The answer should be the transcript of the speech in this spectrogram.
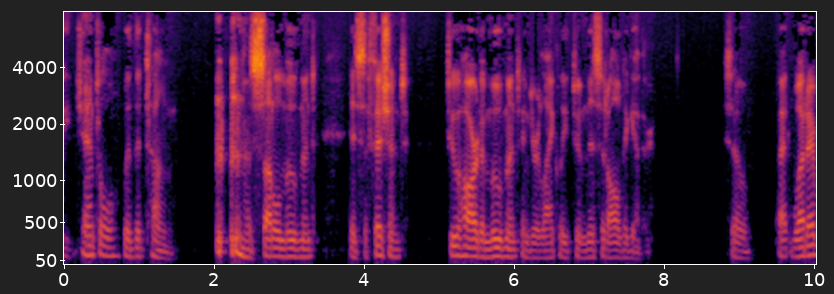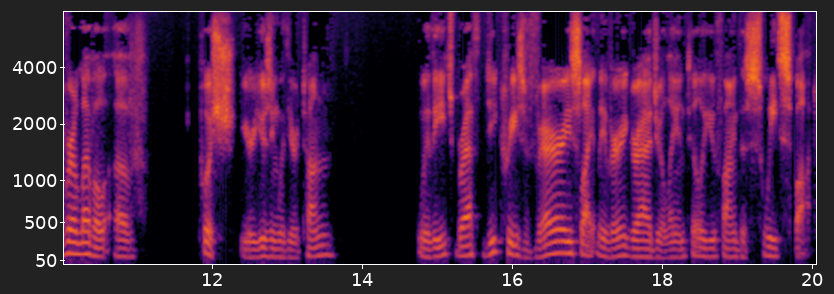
Be gentle with the tongue. a subtle movement is sufficient. Too hard a movement, and you're likely to miss it altogether. So, at whatever level of push you're using with your tongue, with each breath, decrease very slightly, very gradually until you find the sweet spot.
